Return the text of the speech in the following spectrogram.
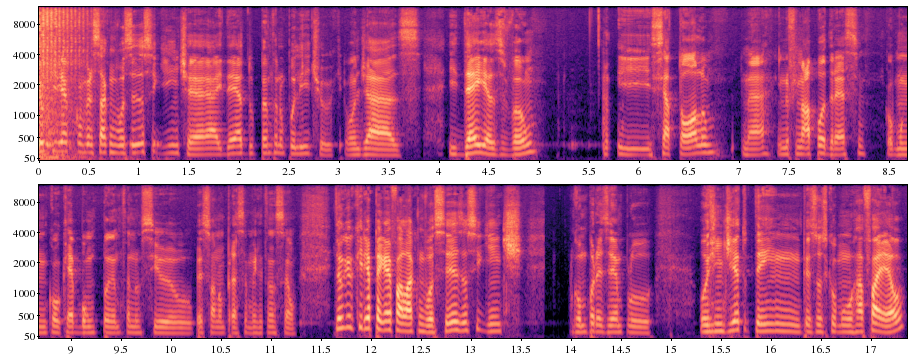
que eu queria conversar com vocês é o seguinte, é a ideia do pântano político, onde as ideias vão e se atolam, né? E no final apodrecem, como em qualquer bom pântano, se o pessoal não presta muita atenção. Então o que eu queria pegar e falar com vocês é o seguinte, como por exemplo, hoje em dia tu tem pessoas como o Rafael,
